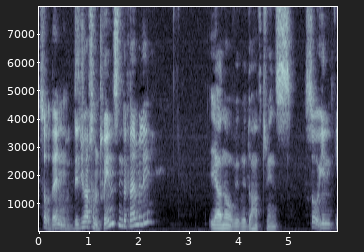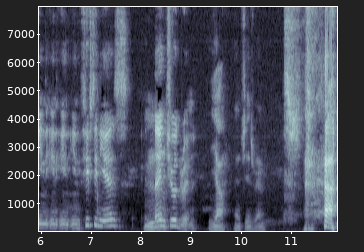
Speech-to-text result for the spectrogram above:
So then, did you have some twins in the family? Yeah, no, we, we don't have twins. So in, in, in, in, in 15 years, nine children. Yeah, nine children. That's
